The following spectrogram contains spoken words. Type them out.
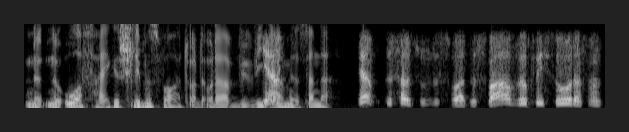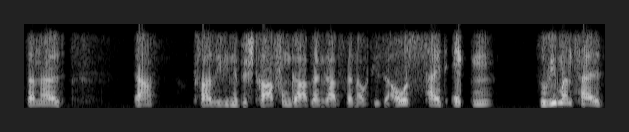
eine, eine Ohrfeige, schlimmes Wort. Oder, oder wie, wie ja. mir das dann da? Ja, ist halt so. Das war, das war wirklich so, dass man es dann halt, ja, quasi wie eine Bestrafung gab. Dann gab es dann auch diese Auszeit-Ecken, so wie man es halt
